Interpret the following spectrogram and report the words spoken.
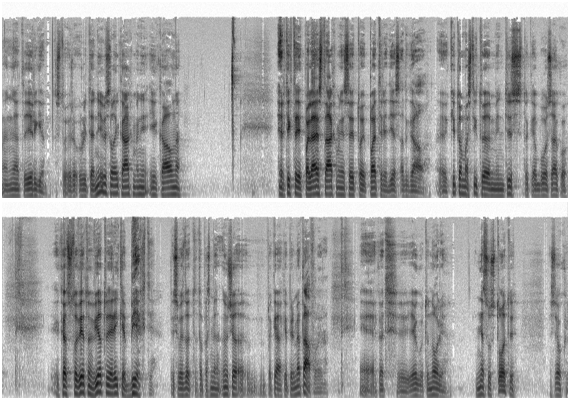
ne, tai irgi rūtenį visą laiką akmenį į kalną. Ir tik tai paleista akmenį jisai toj pat rėdės atgal. E, kito mąstytojo mintis tokia buvo, sako, kad stovėtum vietoje reikia bėgti. Tai įsivaizduoti, ta prasme, nu, čia tokia kaip ir metafora yra. E, kad jeigu tu nori nesustoti, tiesiog,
